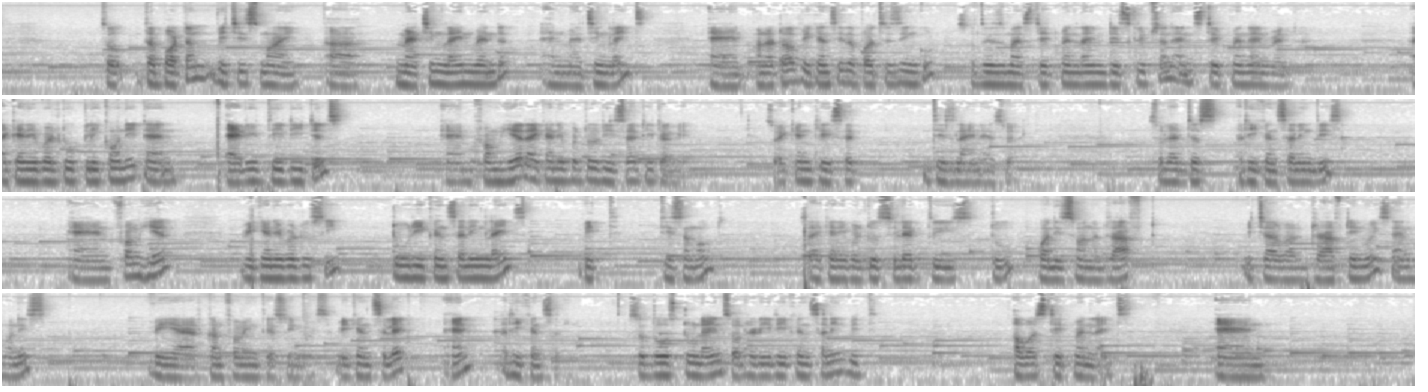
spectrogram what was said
so the bottom which is my uh, matching line vendor and matching lines. And on the top we can see the purchasing good so this is my statement line description and statement line vendor. I can able to click on it and edit the details. And from here I can able to reset it again. So I can reset this line as well. So let's just reconciling this. And from here we can able to see two reconciling lines with this amount so I can able to select these two. One is on a draft which are our draft invoice and one is we are confirming this invoice. We can select and reconciling so those two lines already reconciling with our statement lines. And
